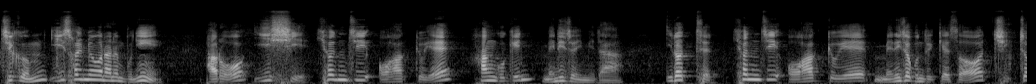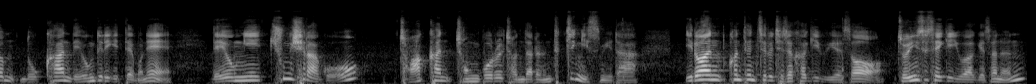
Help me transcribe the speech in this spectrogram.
지금 이 설명을 하는 분이 바로 이시 현지 어학교의 한국인 매니저입니다. 이렇듯 현지 어학교의 매니저분들께서 직접 녹화한 내용들이기 때문에 내용이 충실하고 정확한 정보를 전달하는 특징이 있습니다. 이러한 컨텐츠를 제작하기 위해서 조인스 세계 유학에서는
